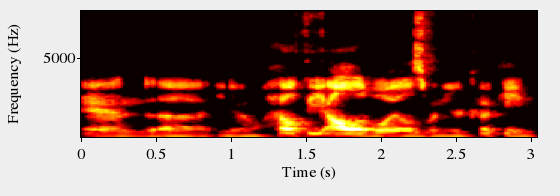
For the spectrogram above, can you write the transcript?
and uh, you know healthy olive oils when you're cooking.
